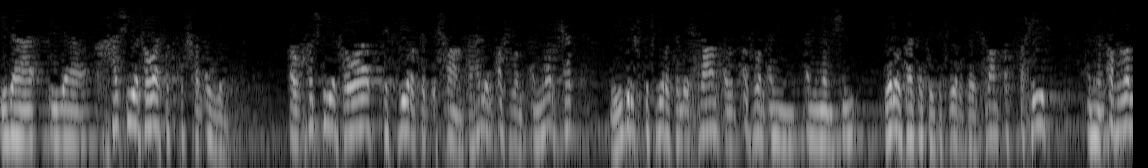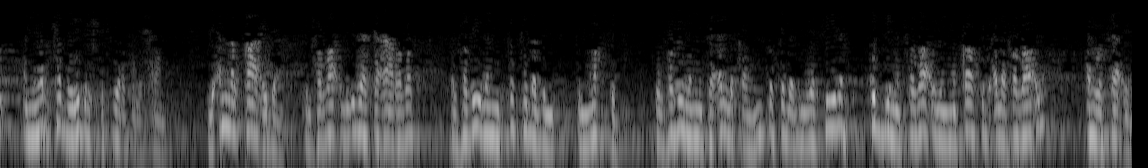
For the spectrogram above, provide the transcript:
إذا, إذا خشي فوات الصفة الأول أو خشي فوات تكبيرة الإحرام فهل الأفضل أن يركب؟ ويدرك تكبيرة الإحرام أو الأفضل أن, أن يمشي ولو فاتته تكبيرة الإحرام الصحيح أن الأفضل أن يركب ويدرك تكبيرة الإحرام. لأن القاعدة في الفضائل إذا تعارضت الفضيلة متصلة بالمقصد والفضيلة متعلقة ومتصلة بالوسيلة قدمت فضائل المقاصد على فضائل الوسائل.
